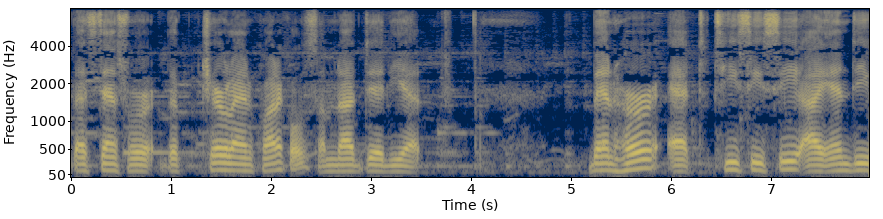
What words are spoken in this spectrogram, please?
That stands for the Chairland Chronicles. I'm not dead yet. Ben Hur at TCCINDY.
